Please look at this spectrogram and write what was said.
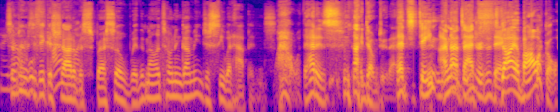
I know. Sometimes you Oof, take a I don't shot of want- espresso with a melatonin gummy, just see what happens. Wow, that is I don't do that. that's dan- I'm not not that dangerous. It's sick. diabolical.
